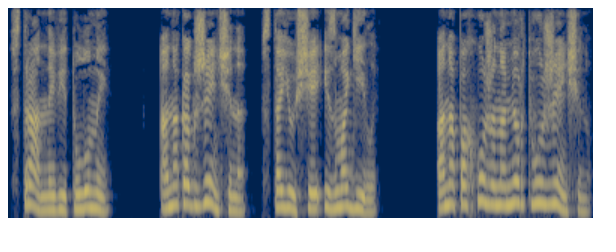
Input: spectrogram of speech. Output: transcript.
Странный вид у Луны. Она как женщина, встающая из могилы. Она похожа на мертвую женщину.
